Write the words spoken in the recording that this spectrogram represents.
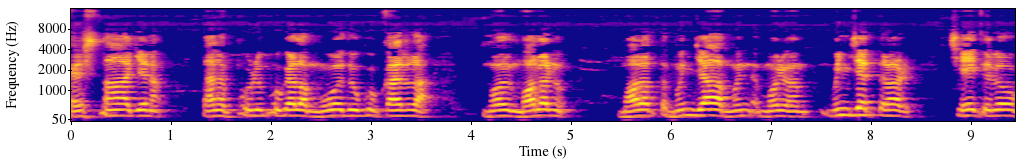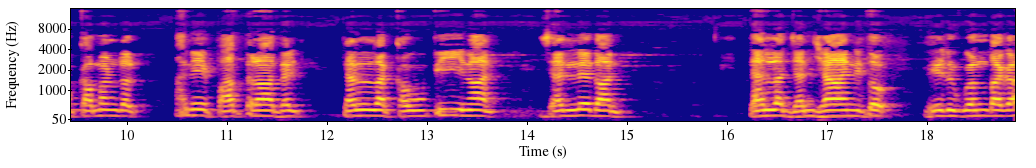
కృష్ణాజన తన పులుపు గల మోదుగు కర్ర మొ- మొలను మొల ముంజా ముం- ముంజెత్తాడు చేతిలో కమండలు అనే పాత్రాధరి తెల్ల కౌపీనాన్ని జల్లెదాన్ని తెల్ల జంఝానితో వెలుగొందగా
